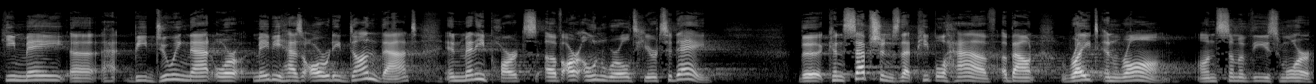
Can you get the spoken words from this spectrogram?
he may uh, be doing that or maybe has already done that in many parts of our own world here today. The conceptions that people have about right and wrong on some of these more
